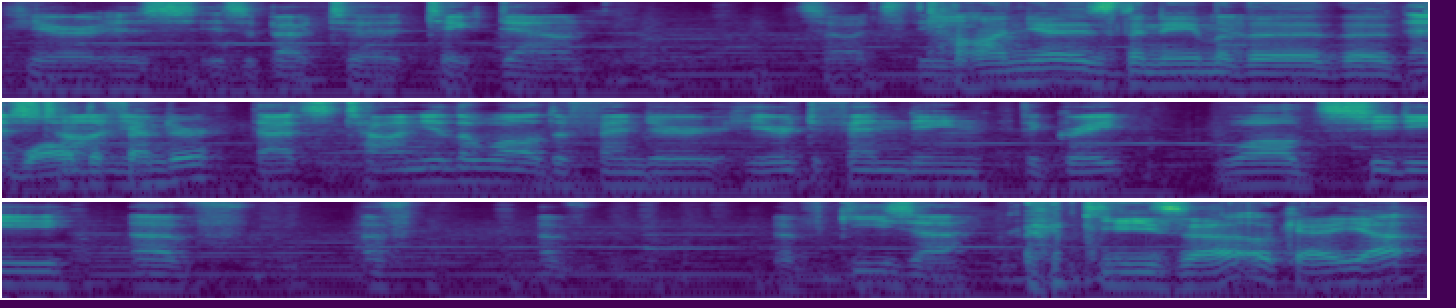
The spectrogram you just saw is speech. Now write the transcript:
here is is about to take down. So it's the Tanya is the name of the, the That's wall Tanya. defender. That's Tanya the Wall Defender here defending the great walled city of of of of Giza. Giza, okay, yeah.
